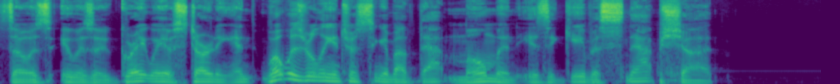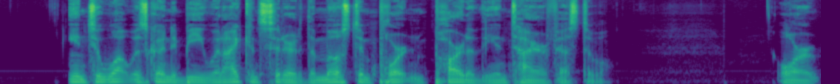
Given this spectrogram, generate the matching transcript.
So it was, it was a great way of starting. And what was really interesting about that moment is it gave a snapshot into what was going to be what I considered the most important part of the entire festival or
